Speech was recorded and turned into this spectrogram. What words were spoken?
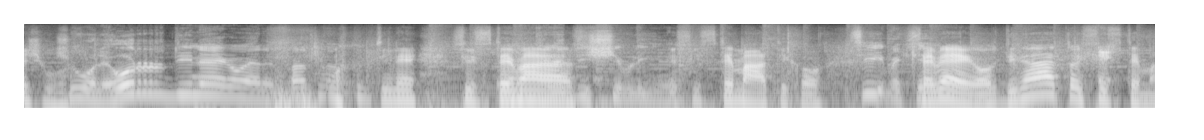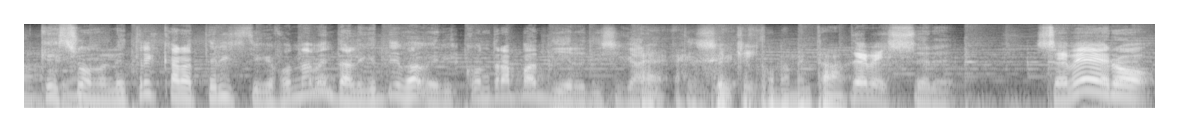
Che ci vuole? Ci vuole ordine, come era il fatto? Ordine, sistema- Ordine e disciplina. sistematico. Sì, perché Severo, ordinato e sistematico. che sono le tre caratteristiche fondamentali che deve avere il contrabbandiere di Eh, sigarette. eh, sì, è perché fondamentale. deve essere severo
